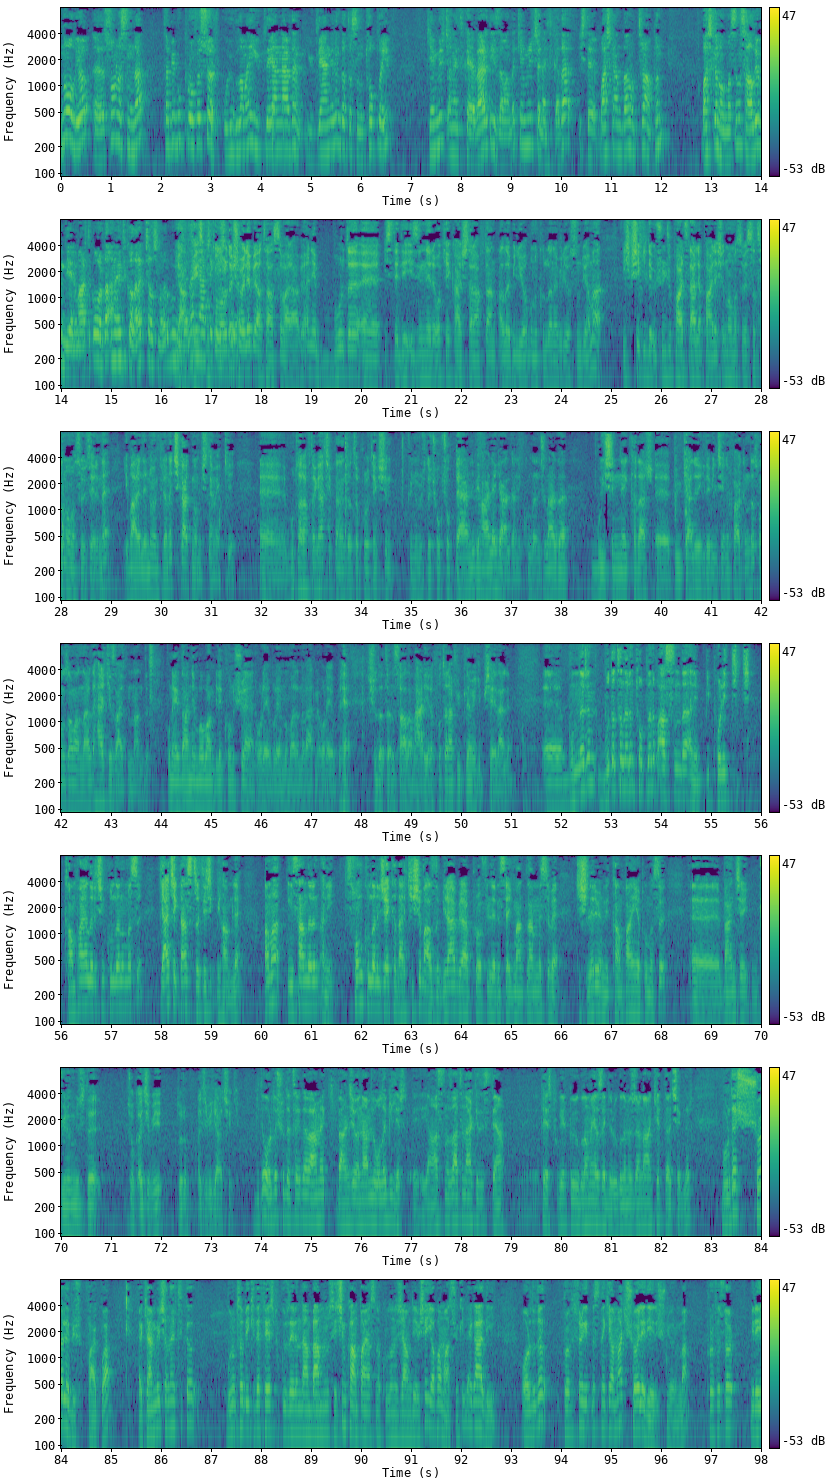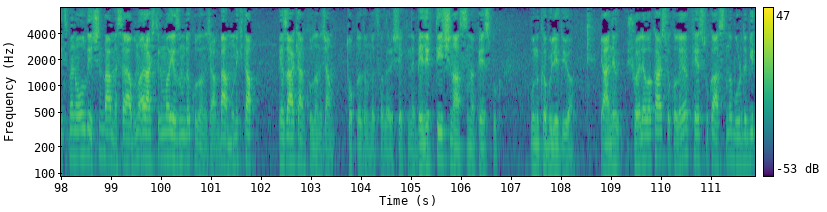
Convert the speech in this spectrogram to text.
Ne oluyor? Ee, sonrasında tabi bu profesör uygulamayı yükleyenlerden, yükleyenlerin datasını toplayıp Cambridge Analytica'ya verdiği zaman da Cambridge Analytica'da işte Başkan Donald Trump'ın başkan olmasını sağlıyor mu diyelim artık orada analitik olarak çalışmaları bunun Ya üzerinden Facebook'un orada şöyle bir hatası var abi. Hani burada e, istediği izinleri okey karşı taraftan alabiliyor, bunu kullanabiliyorsun diyor ama hiçbir şekilde üçüncü partilerle paylaşılmaması ve satılmaması üzerine ibarelerini ön plana çıkartmamış demek ki. E, bu tarafta gerçekten hani data protection günümüzde çok çok değerli bir hale geldi. Hani kullanıcılar da bu işin ne kadar e, büyük yerlere gidebileceğinin farkında son zamanlarda herkes aydınlandı. Bunu evde annem babam bile konuşuyor yani oraya buraya numaranı verme, oraya buraya şu datanı sağlama, her yere fotoğraf yükleme gibi şeylerle. E, bunların, bu dataların toplanıp aslında hani bir politik kampanyalar için kullanılması gerçekten stratejik bir hamle. Ama insanların hani son kullanıcıya kadar kişi bazlı birer birer profillerin segmentlenmesi ve kişilere yönelik kampanya yapılması e, bence günümüzde çok acı bir durum, acı bir gerçek. Bir de orada şu detayı da vermek bence önemli olabilir. Ee, yani aslında zaten herkes isteyen e, Facebook gelip bir uygulama yazabilir. Uygulama üzerine anket de açabilir. Burada şöyle bir fark var. Ya Cambridge Analytica bunu tabii ki de Facebook üzerinden ben bunu seçim kampanyasında kullanacağım diye bir şey yapamaz. Çünkü legal değil. Orada da profesöre gitmesindeki amaç şöyle diye düşünüyorum ben. Profesör bir eğitmen olduğu için ben mesela bunu araştırma yazımında kullanacağım. Ben bunu kitap yazarken kullanacağım topladığım dataları şeklinde belirttiği için aslında Facebook bunu kabul ediyor. Yani şöyle bakarsak olaya Facebook aslında burada bir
